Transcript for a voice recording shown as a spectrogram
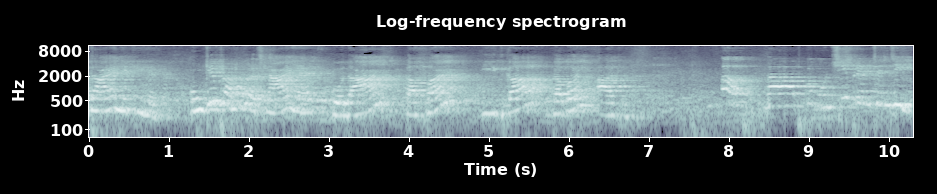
कथाएँ लिखी है। उनकी प्रमुख रचनाएँ हैं गोदान, कफन, ईदगाह गबन आदि। अब मैं आपको मुंशी प्रेमचंद जी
